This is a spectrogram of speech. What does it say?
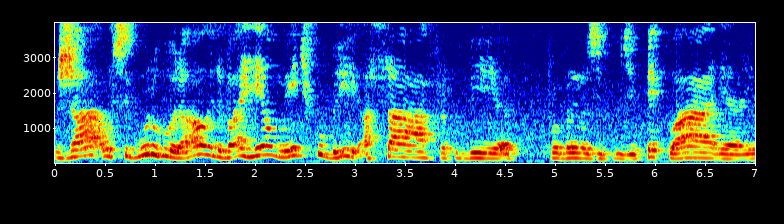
Já o seguro rural ele vai realmente cobrir a safra, cobrir eh, problemas de, de pecuária e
